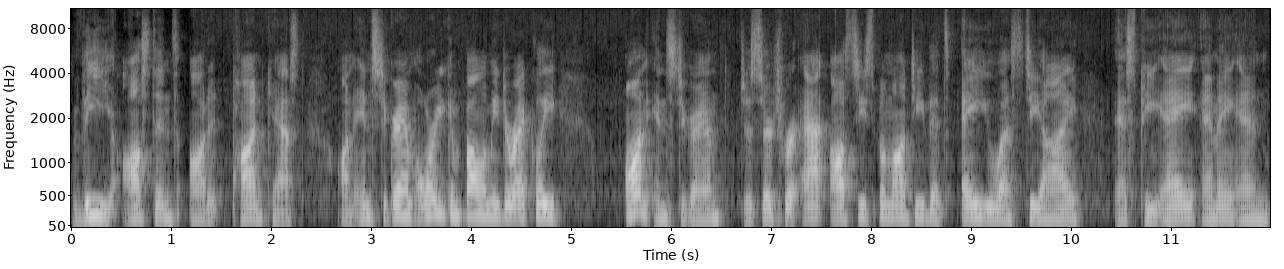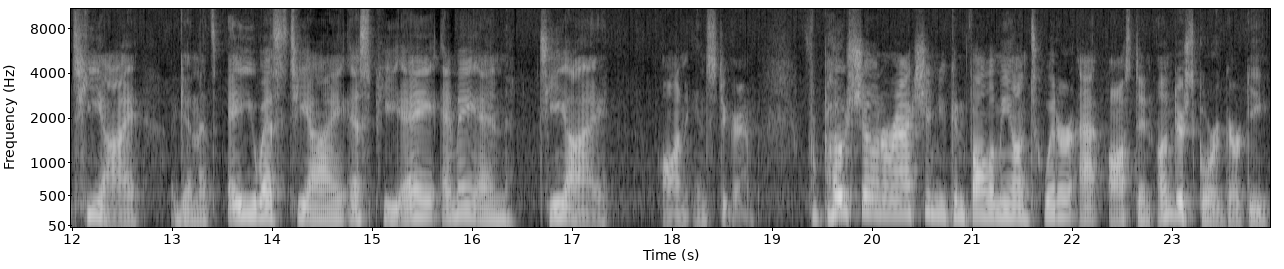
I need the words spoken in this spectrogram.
the Austin's Audit Podcast on Instagram, or you can follow me directly on Instagram. Just search for at Austi Spamanti. That's A U S T I S P A M A N T I. Again, that's A U S T I S P A M A N T I on Instagram. For post show interaction, you can follow me on Twitter at Austin underscore Gehrke.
